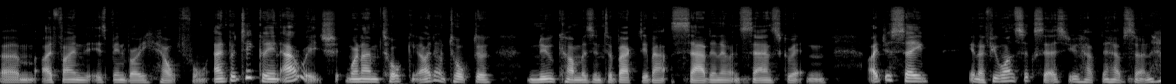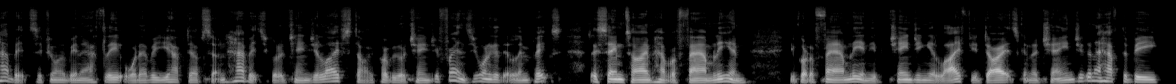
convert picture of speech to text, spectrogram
um, i find it's been very helpful and particularly in outreach. When i'm talking i don't talk to newcomers into bhakti about sadhana and sanskrit and i just say you know if you want success you have to have certain habits if you want to be an athlete or whatever you have to have certain habits you've got to change your lifestyle you probably got to change your friends if you want to get the olympics at the same time have a family and you've got a family and you're changing your life your diet's going to change you're going to have to be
